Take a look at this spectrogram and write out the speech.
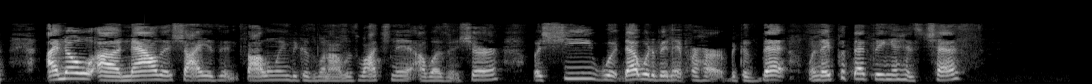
I know, uh, now that Shy isn't following because when I was watching it, I wasn't sure, but she would, that would have been it for her because that, when they put that thing in his chest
